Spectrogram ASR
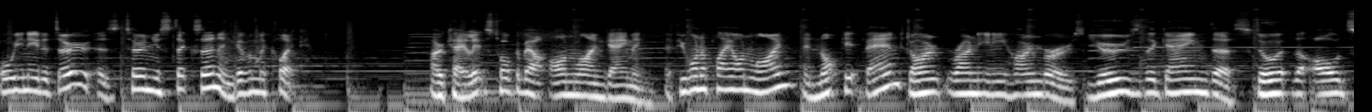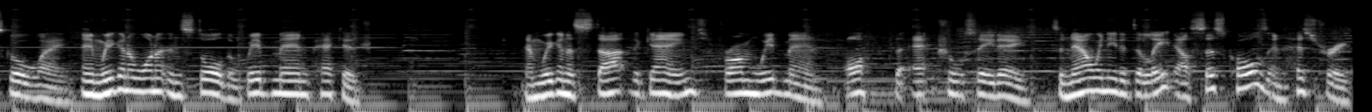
all you need to do is turn your sticks in and give them a click. Okay, let's talk about online gaming. If you want to play online and not get banned, don't run any homebrews. Use the game disk. Do it the old school way. And we're going to want to install the Webman package. And we're going to start the games from Webman, off the actual CD. So now we need to delete our syscalls and history.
